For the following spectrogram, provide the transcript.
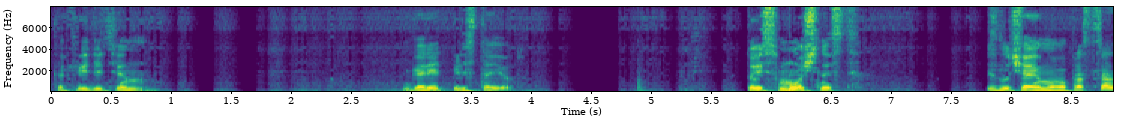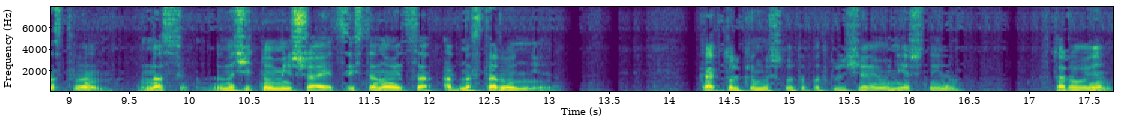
как видите, гореть перестает. То есть мощность излучаемого пространства у нас значительно уменьшается и становится одностороннее. Как только мы что-то подключаем внешнее, второе.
